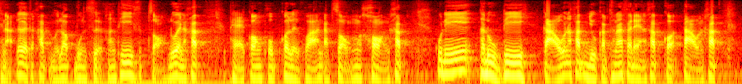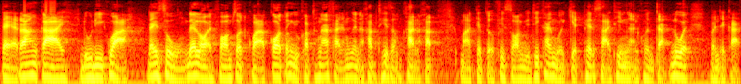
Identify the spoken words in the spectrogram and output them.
ชนะเลิศนะครับมือรอบบุญเสือครั้งที่ 12 ด้วยนะครับแพ้กล้องพบก็เลยคว้าอันดับ 2 มาครองนะครับคู่นี้กระดูกดีเก๋านะครับอยู่กับธนาไฟแดงนะครับเกาะเต่านะครับแต่ร่างกายดูดีกว่าได้สูงได้ลอยฟอร์มสดกว่าก็ต้องอยู่กับทางด้านฝ่ายน้ำเงินนะครับที่สำคัญนะครับมาเก็บตัวฟิตซ้อมอยู่ที่ค่ายมวยเกียรติเพชรสายทีมงานคนจัดด้วยบรรยากาศ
